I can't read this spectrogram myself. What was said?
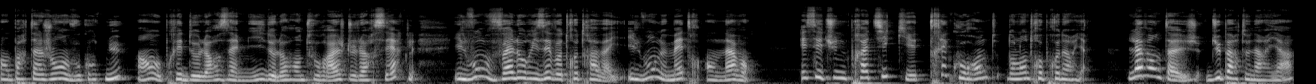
en partageant vos contenus hein, auprès de leurs amis, de leur entourage, de leur cercle, ils vont valoriser votre travail, ils vont le mettre en avant. Et c'est une pratique qui est très courante dans l'entrepreneuriat. L'avantage du partenariat,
